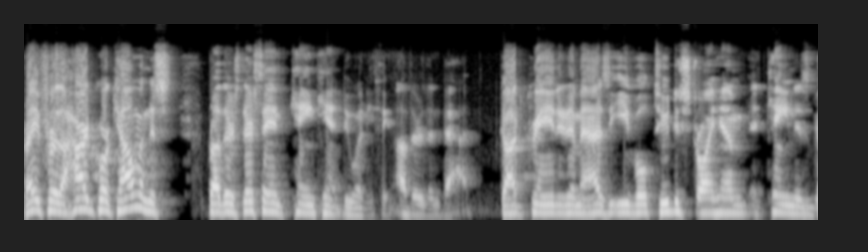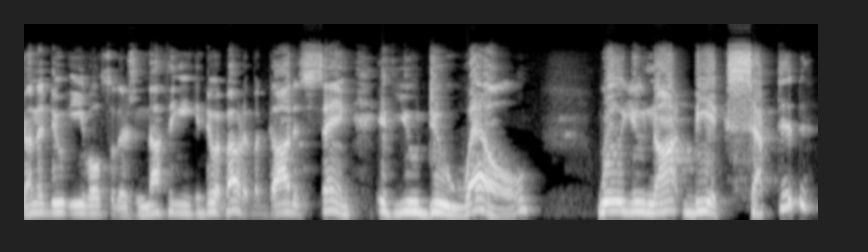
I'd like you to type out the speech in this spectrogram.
right? For the hardcore Calvinist brothers, they're saying Cain can't do anything other than bad. God created him as evil to destroy him, and Cain is going to do evil, so there's nothing he can do about it. But God is saying, if you do well, will you not be accepted?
